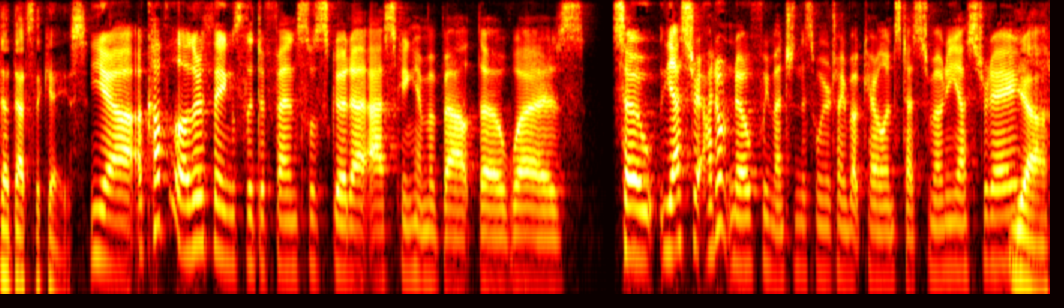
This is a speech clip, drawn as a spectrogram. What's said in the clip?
that that's the case. Yeah, a couple other things the defense was good at asking him about though was so yesterday I don't know if we mentioned this when we were talking about Carolyn's testimony yesterday. Yeah.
